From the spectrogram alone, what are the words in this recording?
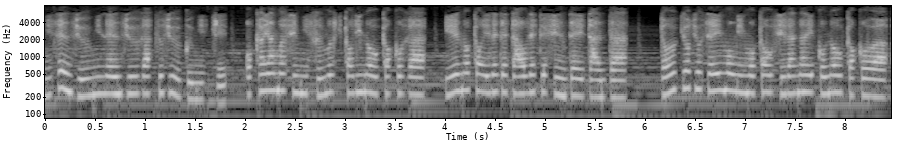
2012年10月19日、岡山市に住む一人の男が、家のトイレで倒れて死んでいたんだ。同居女性も身元を知らないこの男は、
